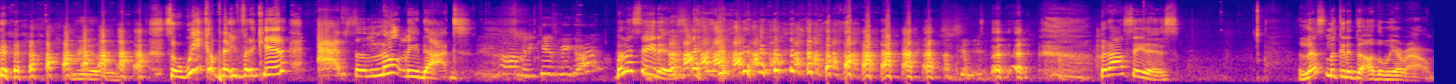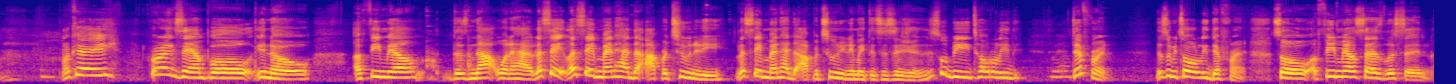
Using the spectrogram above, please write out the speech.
really. So we can pay for the kid? Absolutely not. You know how many kids we got? But let's say this. but I'll say this. Let's look at it the other way around. Okay? For example, you know, a female does not want to have let's say let's say men had the opportunity. Let's say men had the opportunity to make this decision. This would be totally different. This would be totally different. So a female says, "Listen,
